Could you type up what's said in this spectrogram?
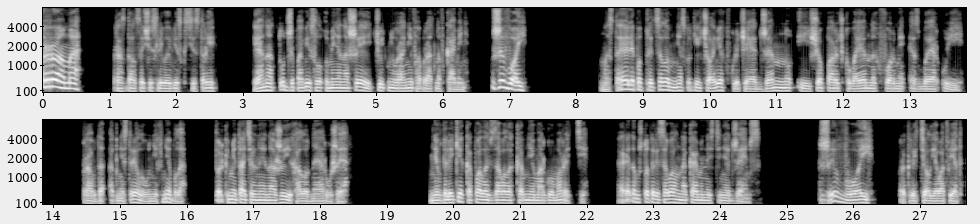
«Рома!» — раздался счастливый визг сестры, и она тут же повисла у меня на шее, чуть не уронив обратно в камень. «Живой!» Мы стояли под прицелом нескольких человек, включая Дженну и еще парочку военных в форме СБР УИ. Правда, огнестрела у них не было, только метательные ножи и холодное оружие. Невдалеке копалась в завалах камней Марго Моретти, а рядом что-то рисовал на каменной стене Джеймс. «Живой!» — прокряхтел я в ответ.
